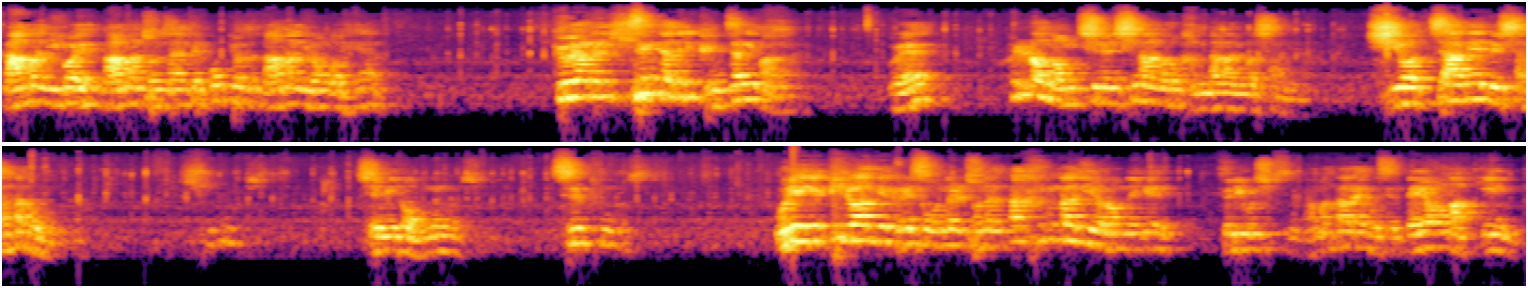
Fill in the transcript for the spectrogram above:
나만 이거 해, 나만 전사한테 뽑혀서 나만 이런 거 해야 돼. 교회 안에는 희생자들이 굉장히 많아요. 왜? 흘러 넘치는 신앙으로 감당하는 것이 아니라 쥐어 짜내듯이 하다 보니까 힘든 것이죠. 재미도 없는 것이죠. 슬픈 것이죠. 우리에게 필요한 게 그래서 오늘 저는 딱 한 가지 여러분에게 드리고 싶습니다. 한번 따라해 보세요. 내어 맡김.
